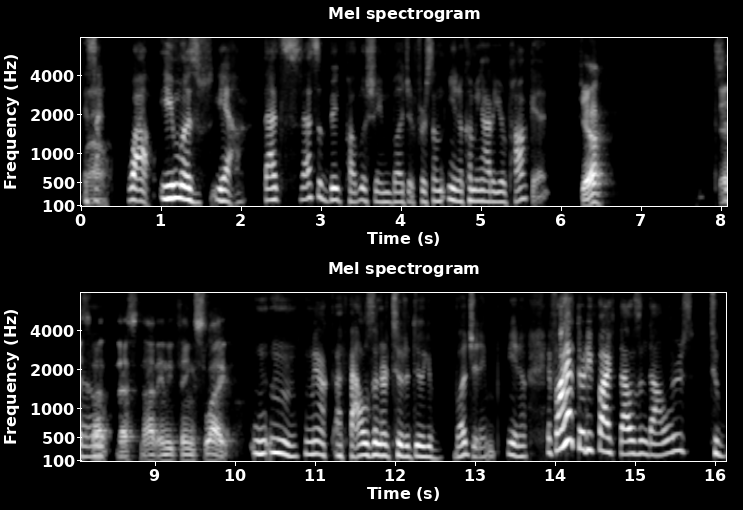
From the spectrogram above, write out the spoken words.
It's wow. like, wow, you must, yeah, that's that's a big publishing budget for some, you know, coming out of your pocket. Yeah. That's so, not that's not anything slight. Mm-mm, yeah, a thousand or two to do your budgeting. You know, if I had thirty five thousand dollars to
